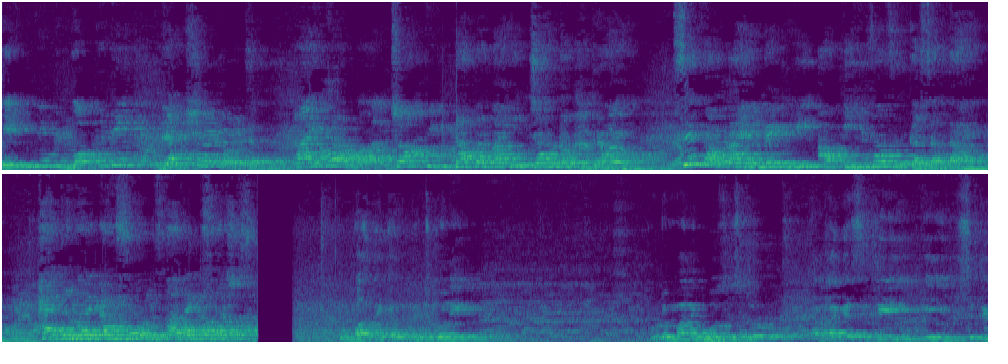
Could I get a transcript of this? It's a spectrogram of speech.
హెల్మెట్ ఒక్కటే రక్షణ కవచం हैदराबाद ट्रैफिक लापरवाही जान का खतरा है सिर्फ आपका हेलमेट ही आपकी हिफाजत कर सकता है हैदराबाद ट्रैफिक पुलिस वाले का वर्ष ఉపాధి కల్పించుకొని కుటుంబాన్ని పోషిస్తూ అట్లాగే సిటీ ఈ సిటీ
